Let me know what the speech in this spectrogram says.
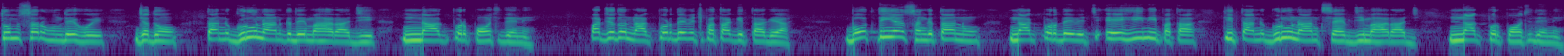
ਤੁਮਸਰ ਹੁੰਦੇ ਹੋਏ ਜਦੋਂ ਧੰਨ ਗੁਰੂ ਨਾਨਕ ਦੇ ਮਹਾਰਾਜ ਜੀ ਨਾਗਪੁਰ ਪਹੁੰਚਦੇ ਨੇ ਪਰ ਜਦੋਂ ਨਾਗਪੁਰ ਦੇ ਵਿੱਚ ਪਤਾ ਕੀਤਾ ਗਿਆ, ਬਹੁਤੀਆਂ ਸੰਗਤਾਂ ਨੂੰ ਨਾਗਪੁਰ ਦੇ ਵਿੱਚ ਇਹ ਹੀ ਨਹੀਂ ਪਤਾ ਕਿ ਧੰਨ ਗੁਰੂ ਨਾਨਕ ਸਾਹਿਬ ਜੀ ਮਹਾਰਾਜ ਨਾਗਪੁਰ ਪਹੁੰਚਦੇ ਨੇ।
